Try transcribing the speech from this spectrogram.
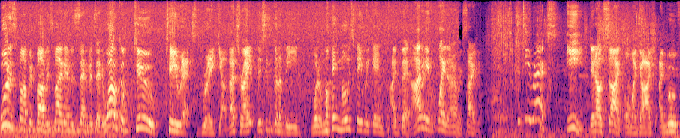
What is poppin' poppies? My name is Sentiments and welcome to T-Rex Breakout. That's right, this is gonna be one of my most favorite games, I bet. I haven't even played it and I'm excited. The T-Rex! E, get outside. Oh my gosh, I move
